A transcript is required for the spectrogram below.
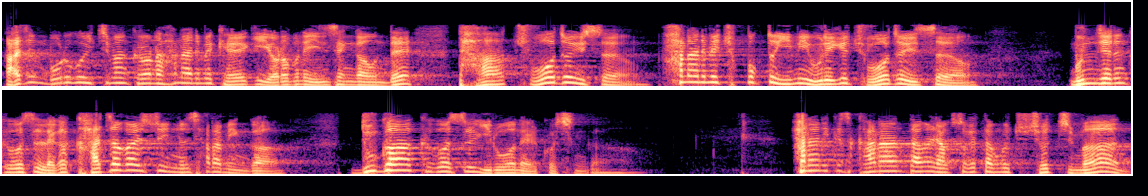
아직 모르고 있지만 그러나 하나님의 계획이 여러분의 인생 가운데 다 주어져 있어요. 하나님의 축복도 이미 우리에게 주어져 있어요. 문제는 그것을 내가 가져갈 수 있는 사람인가? 누가 그것을 이루어낼 것인가? 하나님께서 가나안 땅을 약속의 땅으로 주셨지만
